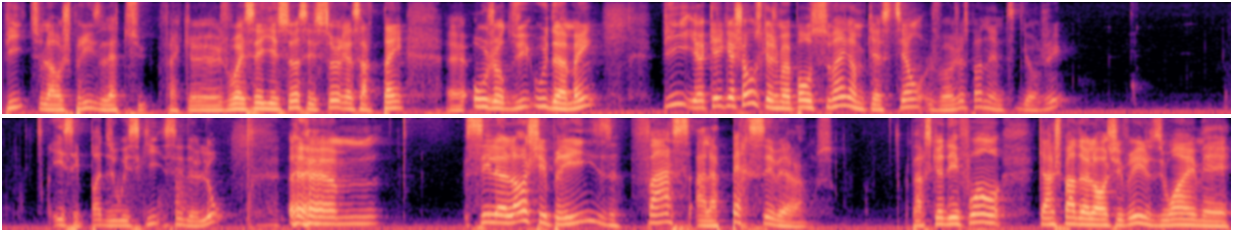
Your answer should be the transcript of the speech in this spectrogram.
puis tu lâches prise là-dessus. Fait que je vais essayer ça, c'est sûr et certain, euh, aujourd'hui ou demain. Puis il y a quelque chose que je me pose souvent comme question, je vais juste prendre une petite gorgée. Et c'est pas du whisky, c'est de l'eau. Euh, c'est le lâcher prise face à la persévérance. Parce que des fois, quand je parle de lâcher prise, je dis ouais, mais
